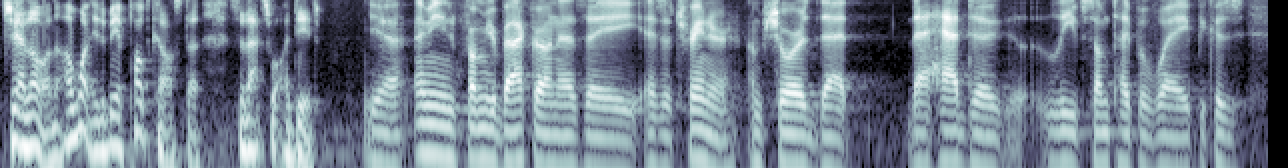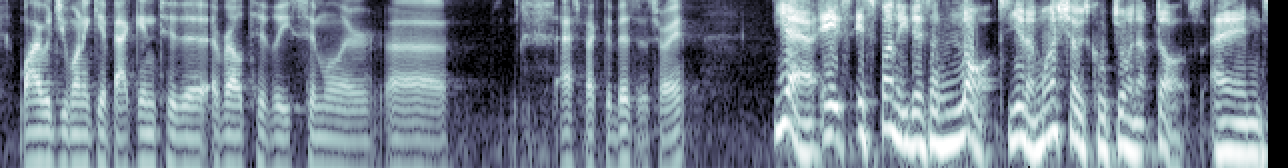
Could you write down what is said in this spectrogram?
gel on. I wanted to be a podcaster. So that's what I did. Yeah. I mean, from your background as a as a trainer, I'm sure that that had to leave some type of way because why would you want to get back into the a relatively similar uh, aspect of business, right? Yeah, it's it's funny. There's a lot. You know, my show is called Join Up Dots, and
